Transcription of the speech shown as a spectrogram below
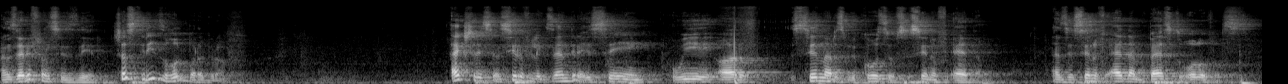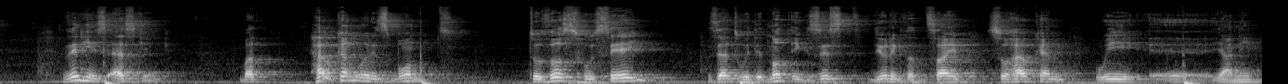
and the reference is there. Just read the whole paragraph. Actually, St. Cyril of Alexandria is saying we are sinners because of the sin of Adam. And the sin of Adam passed to all of us. Then he is asking, but how can we respond to those who say that we did not exist during that time, so how can we uh, يعني,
